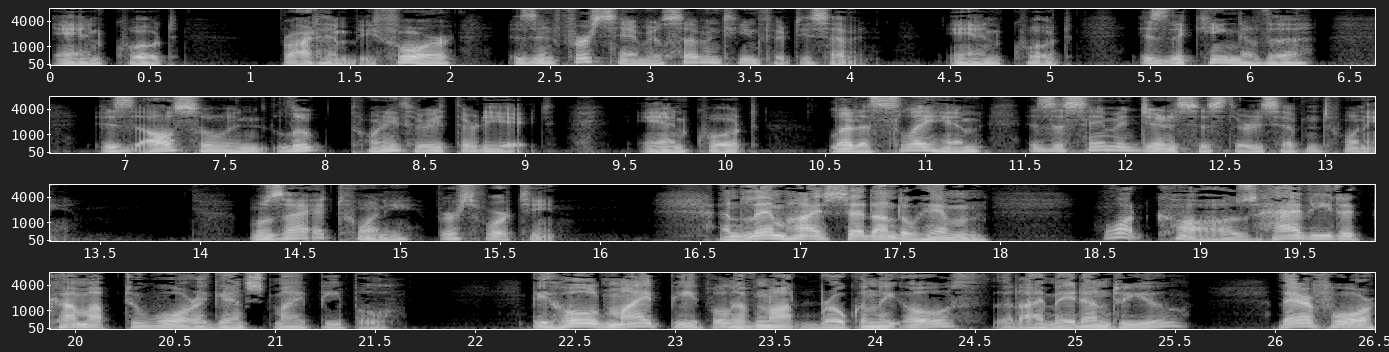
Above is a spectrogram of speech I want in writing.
and quote, brought him before is in 1 Samuel 17:57 and quote, is the king of the is also in Luke 23:38 and quote, let us slay him is the same in Genesis 37:20. Mosiah 20 verse 14. And Limhi said unto him, What cause have ye to come up to war against my people? Behold, my people have not broken the oath that I made unto you. Therefore,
